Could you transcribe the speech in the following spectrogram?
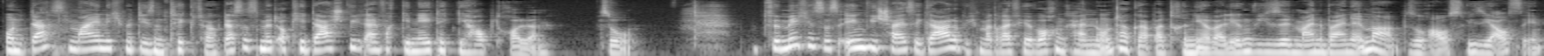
Und das meine ich mit diesem TikTok. Das ist mit, okay, da spielt einfach Genetik die Hauptrolle. So für mich ist es irgendwie scheißegal, ob ich mal drei, vier Wochen keinen Unterkörper trainiere, weil irgendwie sehen meine Beine immer so aus, wie sie aussehen.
